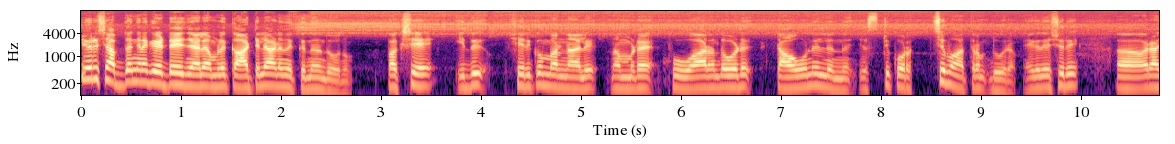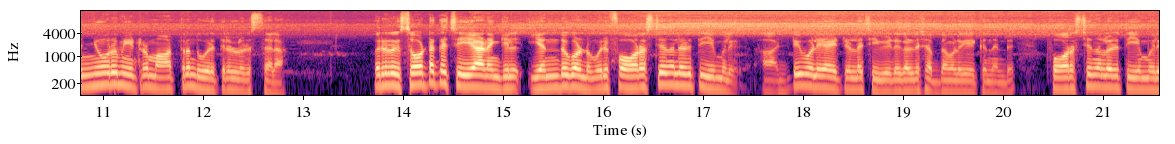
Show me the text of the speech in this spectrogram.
ഈ ഒരു ശബ്ദം ഇങ്ങനെ കേട്ട് കഴിഞ്ഞാൽ നമ്മൾ കാട്ടിലാണ് നിൽക്കുന്നതെന്ന് തോന്നും. പക്ഷേ ഇത് ശരിക്കും പറഞ്ഞാൽ നമ്മുടെ പൂവാറന്തോട് ടൗണിൽ നിന്ന് ജസ്റ്റ് കുറച്ച് മാത്രം ദൂരം. ഏകദേശം ഒരു ഒരു അഞ്ഞൂറ് മീറ്റർ മാത്രം ദൂരത്തിലുള്ളൊരു സ്ഥലമാണ് ഒരു റിസോർട്ടൊക്കെ ചെയ്യുകയാണെങ്കിൽ എന്തുകൊണ്ടും ഒരു ഫോറസ്റ്റ് എന്നുള്ളൊരു തീമിൽ അടിപൊളിയായിട്ടുള്ള ചീവീടുകളുടെ ശബ്ദം നമ്മൾ കേൾക്കുന്നുണ്ട്. ഫോറസ്റ്റ് എന്നുള്ളൊരു തീമിൽ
